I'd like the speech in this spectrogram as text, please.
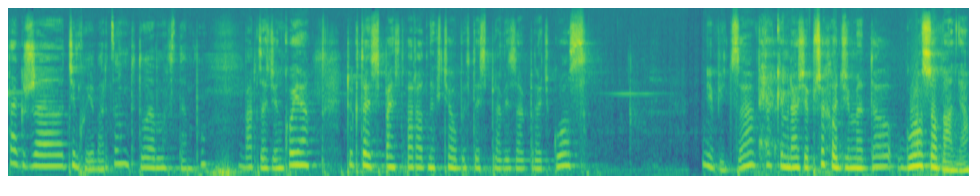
Także dziękuję bardzo tytułem wstępu. Bardzo dziękuję. Czy ktoś z Państwa radnych chciałby w tej sprawie zabrać głos? Nie widzę. W takim razie przechodzimy do głosowania.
